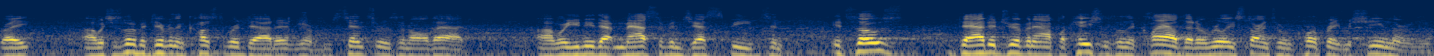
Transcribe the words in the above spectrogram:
right? Uh, which is a little bit different than customer data, you know, from sensors and all that, uh, where you need that massive ingest speeds. And it's those data-driven applications in the cloud that are really starting to incorporate machine learning.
